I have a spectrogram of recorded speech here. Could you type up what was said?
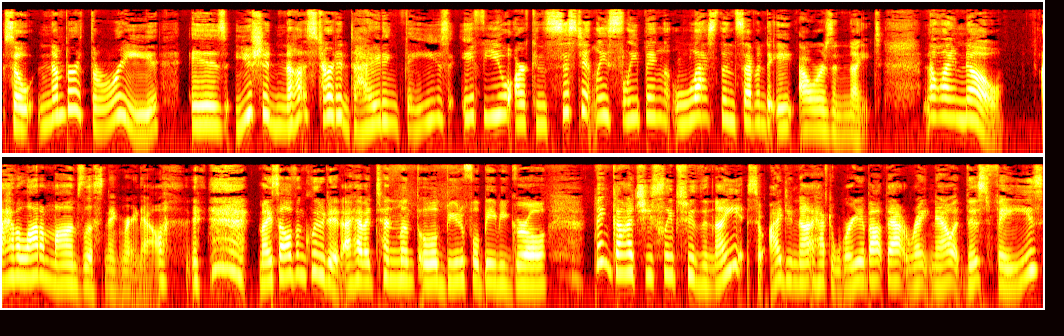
So, number three is you should not start a dieting phase if you are consistently sleeping less than seven to eight hours a night. Now, I know I have a lot of moms listening right now, myself included. I have a 10 month old beautiful baby girl. Thank God she sleeps through the night, so I do not have to worry about that right now at this phase.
